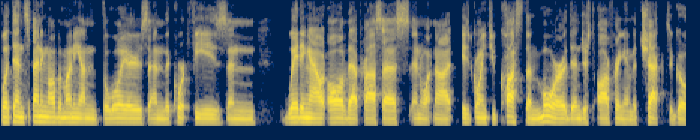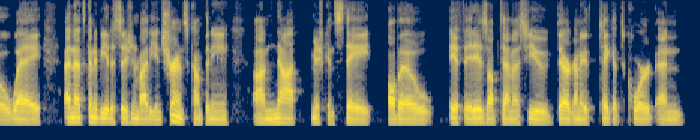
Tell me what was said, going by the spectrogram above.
But then spending all the money on the lawyers and the court fees and waiting out all of that process and whatnot is going to cost them more than just offering them a check to go away. And that's going to be a decision by the insurance company, um, not Michigan State. Although, if it is up to MSU, they're going to take it to court and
